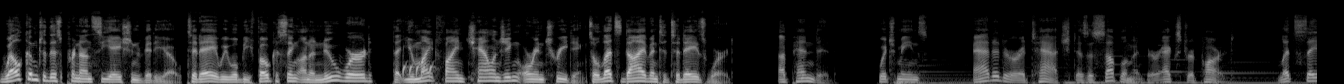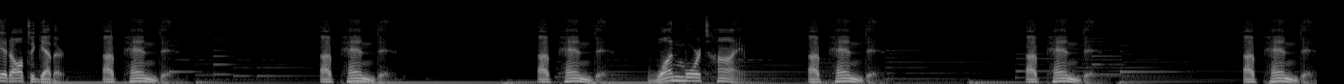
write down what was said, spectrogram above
Welcome to this pronunciation video. Today we will be focusing on a new word that you might find challenging or intriguing. So let's dive into today's word. Appended, which means added or attached as a supplement or extra part. Let's say it all together. Appended. Appended. Appended. One more time. Appended. Appended. Appended.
